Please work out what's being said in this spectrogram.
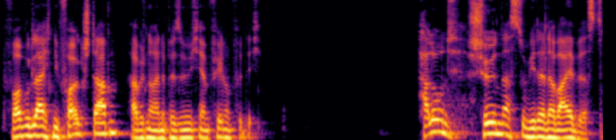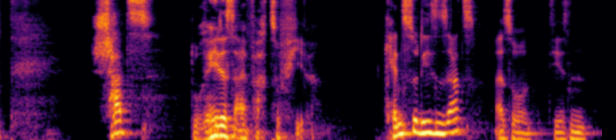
Bevor wir gleich in die Folge starten, habe ich noch eine persönliche Empfehlung für dich. Hallo und schön, dass du wieder dabei bist. Schatz, du redest einfach zu viel. Kennst du diesen Satz? Also diesen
